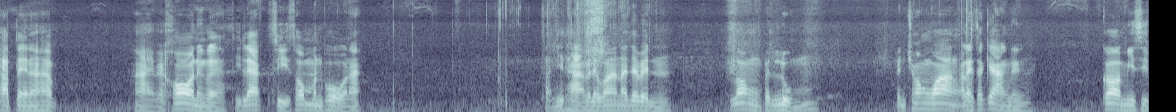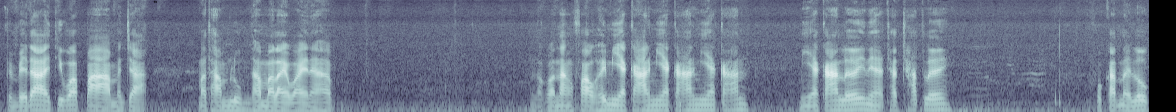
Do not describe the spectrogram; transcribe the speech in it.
ชัดๆเลยนะครับ หายไปข้อหนึ่งเลย ทีแรกสีส้มมันโผล่นะ สันนิษฐานไปเลยว่าน่าจะเป็นร่องเป็นหลุม เป็นช่องว่างอะไรสักอย่างหนึ่ง ก็มีสิทธิ์เป็นไปได้ที่ว่าปลามันจะมาทำหลุมทำอะไรไว้นะครับ แล้วก็นั่งเฝ้าให้มีอาการมีอาการมีอาการ มีอาการเลยเนี่ยชัดๆเลยโฟกัสหน่อยลูก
